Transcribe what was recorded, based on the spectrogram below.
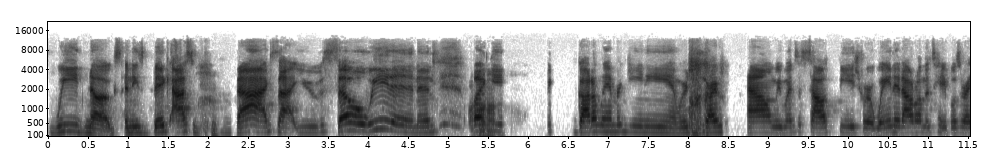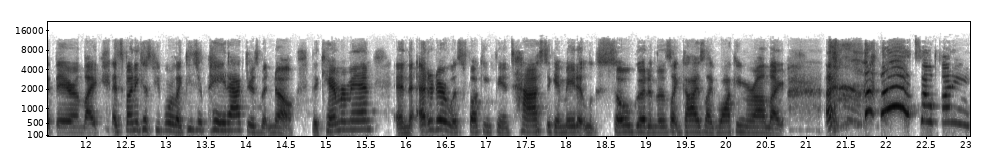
weed nugs in these big ass bags that you sell weed in. And like Uh-huh. we got a Lamborghini and we are just driving town. We went to South Beach. We are weighing it out on the tables right there. And like it's funny because people were like, these are paid actors, but no, the cameraman and the editor was fucking fantastic and made it look so good. And there's like guys like walking around like so funny.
